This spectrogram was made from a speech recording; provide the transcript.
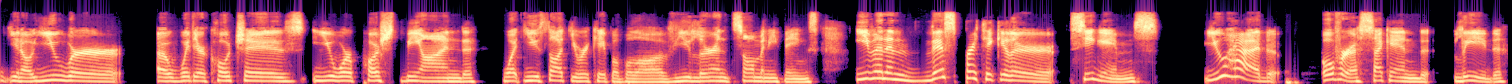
you know, you were uh, with your coaches, you were pushed beyond what you thought you were capable of. You learned so many things. Even in this particular SEA Games, you had over a second lead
